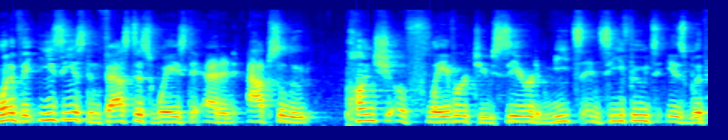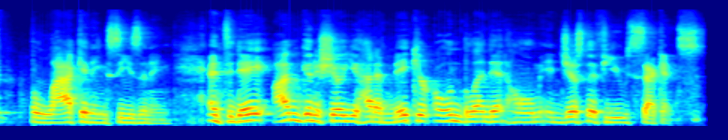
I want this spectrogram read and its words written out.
One of the easiest and fastest ways to add an absolute punch of flavor to seared meats and seafoods is with blackening seasoning. And today I'm gonna show you how to make your own blend at home in just a few seconds.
